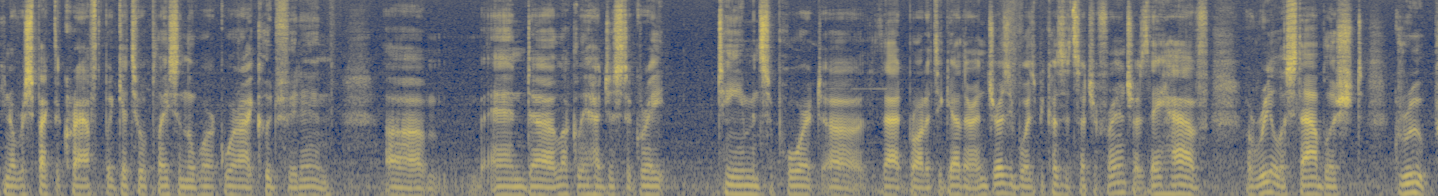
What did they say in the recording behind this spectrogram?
you know, respect the craft, but get to a place in the work where I could fit in. Um, and uh, luckily, I had just a great team and support uh, that brought it together. And Jersey Boys, because it's such a franchise, they have a real established group.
